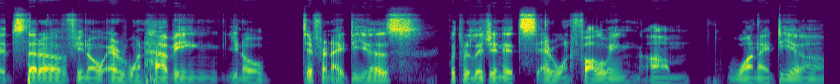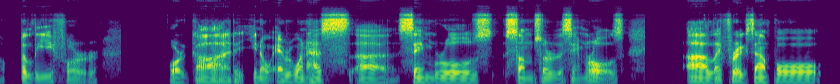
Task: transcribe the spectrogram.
Instead of you know everyone having you know different ideas, with religion, it's everyone following um, one idea, belief, or or God, you know, everyone has uh, same rules, some sort of the same rules. Uh, like for example,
